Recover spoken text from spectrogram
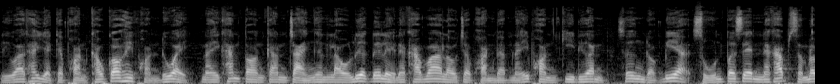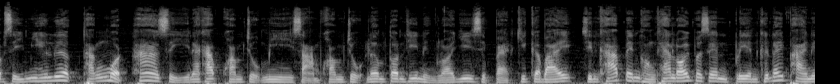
หรือว่าถ้าอยากจะผ่อนเขาก็ให้ผ่อนด้วย ในขั้นตอนการจ่ายเงินเราเลือกได้เลยนะครับ ว่าเราจะผ่อนแบบไหนผ่อนกี่เดือน ซึ่งดอกเบี้ย0%นะครับสำหรับสีมีให้เลือกทั้งหมด 5 สีนะครับความจุมี 3 ความจุเริ่มต้นที่ 128กิกะไบต์สินค้าเป็นของแท้100%เปอร์เซ็นต์เปลี่ยนขึ้นได้ภายใน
